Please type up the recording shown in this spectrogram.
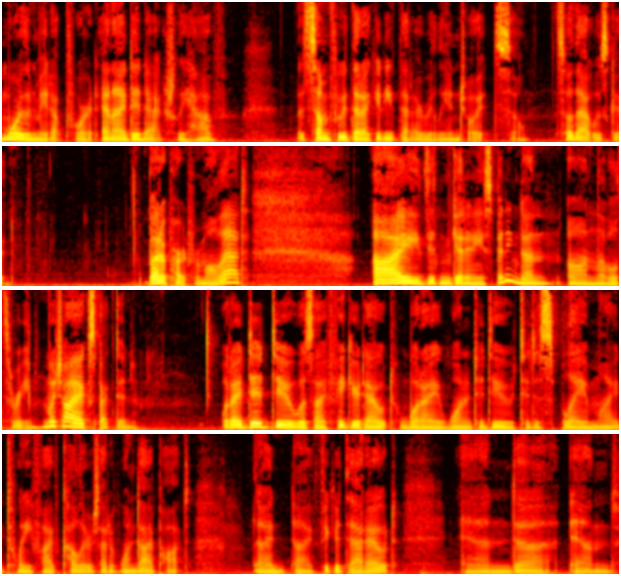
more than made up for it, and I did actually have some food that I could eat that I really enjoyed. So so that was good. But apart from all that, I didn't get any spinning done on level 3, which I expected. What I did do was I figured out what I wanted to do to display my 25 colors out of one dye pot. I, I figured that out, and uh, and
